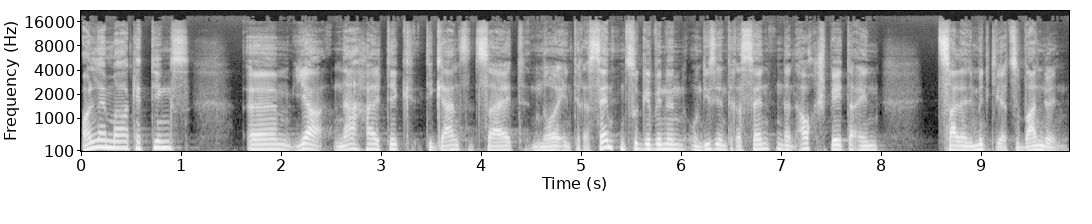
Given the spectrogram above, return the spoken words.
Online-Marketings ähm, ja, nachhaltig die ganze Zeit neue Interessenten zu gewinnen und diese Interessenten dann auch später in zahlende Mitglieder zu wandeln.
